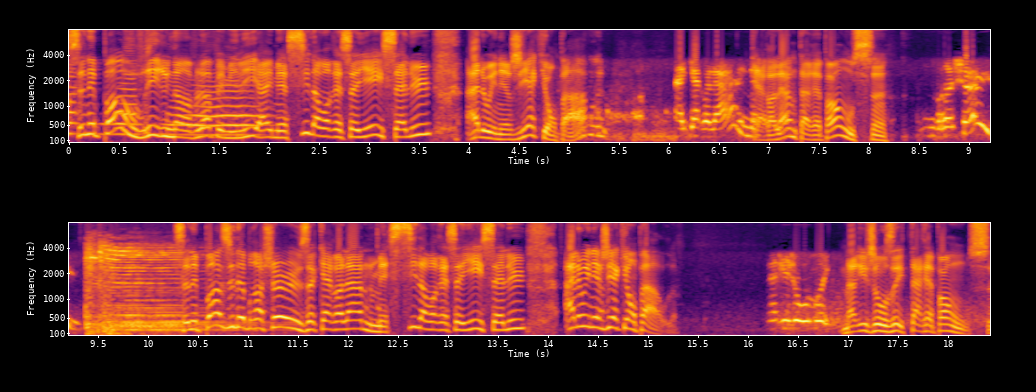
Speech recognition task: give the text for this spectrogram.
Ce n'est pas ouvrir une enveloppe, Émilie. Hey, merci d'avoir essayé. Salut. Allô, Énergie, à qui on parle? À Caroline. Caroline, ta réponse? Une brocheuse? Ce n'est pas une brocheuse, Caroline. Merci d'avoir essayé. Salut. Allô, Énergie, à qui on parle? Marie-Josée. Marie-Josée, ta réponse?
